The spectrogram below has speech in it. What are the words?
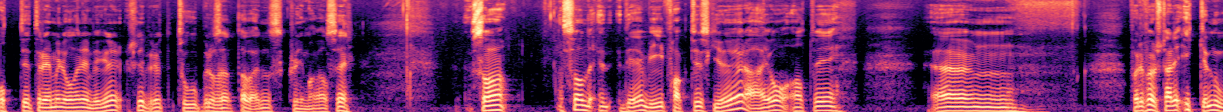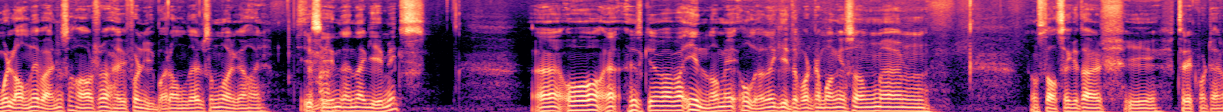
83 millioner innbyggere, slipper ut 2% av verdens klimagasser. Så så det, det, vi faktisk gjør, er jo at vi um, For det første er det ikke noe land i verden som har så høy fornybarandel som Norge har i sin energimiks. Uh, og jeg husker jeg var innom i Olje- og energidepartementet som, um, som statssekretær i tre kvarter.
